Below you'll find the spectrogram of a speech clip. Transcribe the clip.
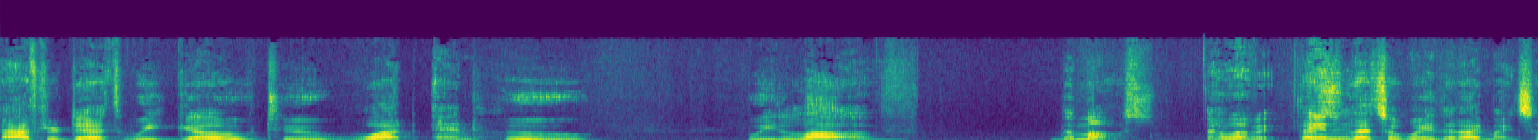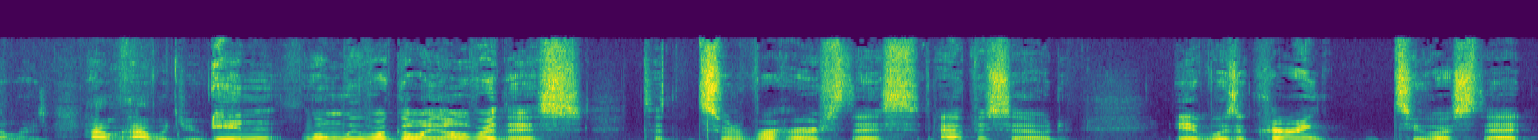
after death, we go to what and who we love the most. I love it. That's, And- that's a way that I might summarize. it. How, how would you? in when we were going over this to sort of rehearse this episode, it was occurring to us that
